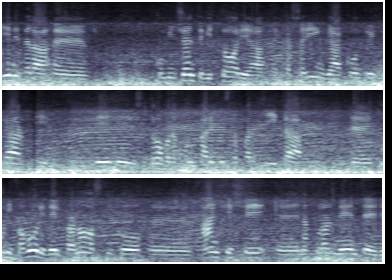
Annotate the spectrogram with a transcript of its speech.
viene dalla eh, convincente vittoria casalinga contro il Carpi e, e, si trova ad affrontare questa partita eh, con i favori del pronostico eh, anche se eh, naturalmente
